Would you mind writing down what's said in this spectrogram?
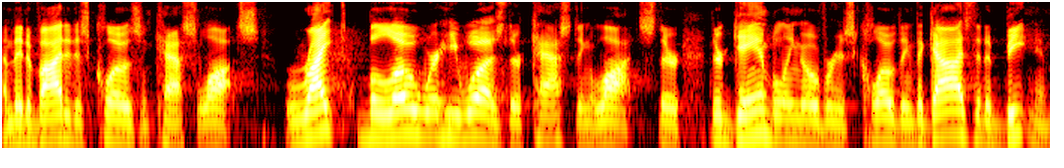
And they divided his clothes and cast lots. Right below where he was, they're casting lots. They're, they're gambling over his clothing. The guys that had beaten him,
